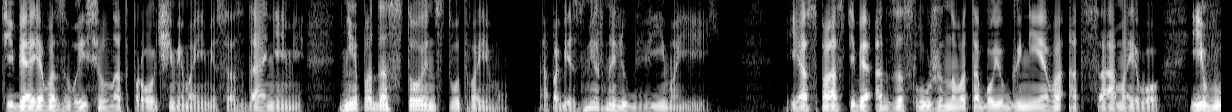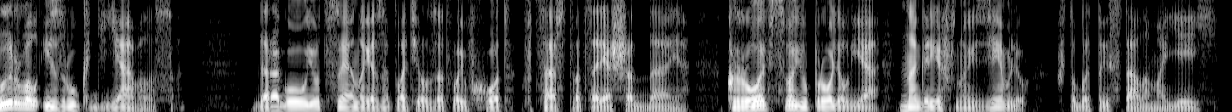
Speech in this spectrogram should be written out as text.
Тебя я возвысил над прочими моими созданиями не по достоинству твоему, а по безмерной любви моей. Я спас тебя от заслуженного тобою гнева отца моего и вырвал из рук дьяволоса. Дорогую цену я заплатил за твой вход в царство царя Шаддая. Кровь свою пролил я на грешную землю, чтобы ты стала моей.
